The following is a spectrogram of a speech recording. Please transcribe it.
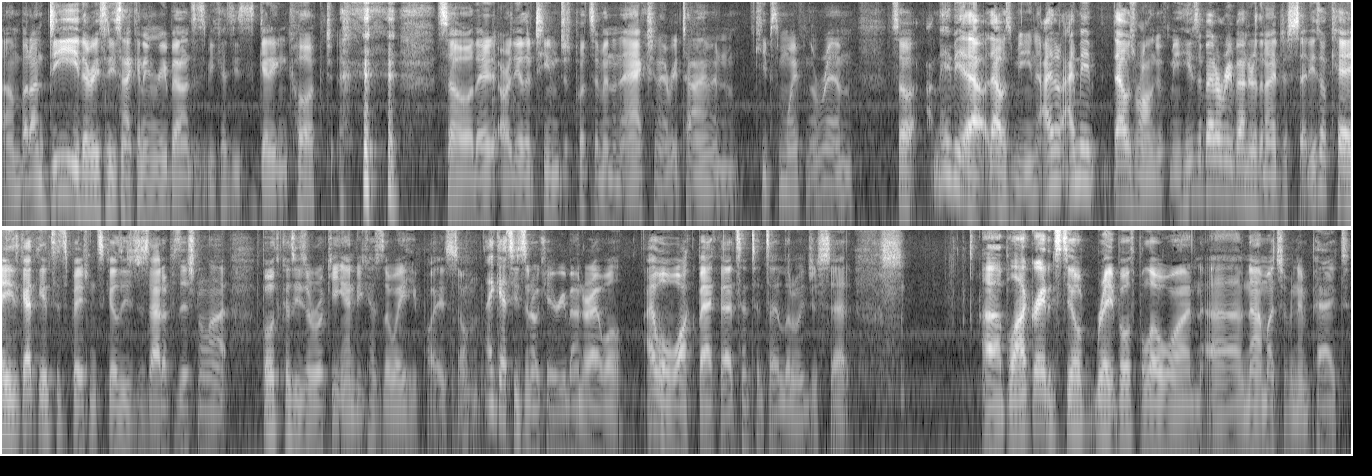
Um, but on D, the reason he's not getting rebounds is because he's getting cooked. so they or the other team just puts him in an action every time and keeps him away from the rim. So maybe that, that was mean. I don't. I mean that was wrong of me. He's a better rebounder than I just said. He's okay. He's got the anticipation skills. He's just out of position a lot, both because he's a rookie and because of the way he plays. So I guess he's an okay rebounder. I will. I will walk back that sentence I literally just said. Uh, block rate and steal rate both below one. Uh, not much of an impact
